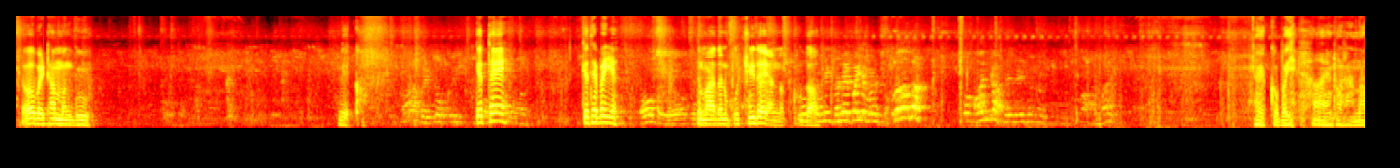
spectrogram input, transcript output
ਉਹ ਬੈਠਾ ਮੰਗੂ। ਵੇਖੋ। ਕਿੱਥੇ? ਕਿੱਥੇ ਪਈ ਆ? ਤੇ ਮੈਂ ਤੈਨੂੰ ਪੁੱਛੀ ਤਾਂ ਜਾਂਦਾ ਖੁਦਾ ਨਹੀਂ ਥੱਲੇ ਪਈ ਵੇਖੋ ਬਈ ਪਰ ਨਾ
